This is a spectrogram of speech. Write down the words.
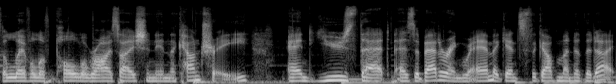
the level of polarisation in the country and use that as a battering ram against the government of the day.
